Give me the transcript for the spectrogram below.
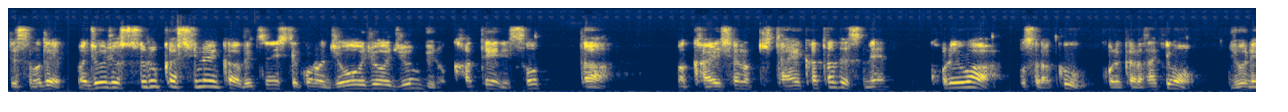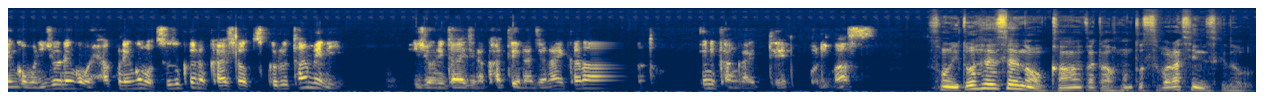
ですので、まあ、上場するかしないかは別にしてこの上場準備の過程に沿った、まあ、会社の鍛え方ですね。これはおそらくこれから先も10年後も20年後も100年後も続くような会社を作るために非常に大事な過程なんじゃないかなというふうに考えております。その伊藤先生の考え方は本当素晴らしいんですけど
